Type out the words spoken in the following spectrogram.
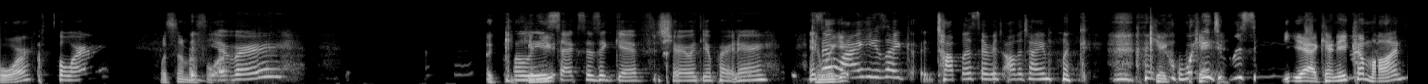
Four? Four. What's number the four? giver. Uh, can Believe you- sex is a gift. Share with your partner. Is that get- why he's like topless every all the time? Like Can- waiting to receive. yeah, can he come on?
